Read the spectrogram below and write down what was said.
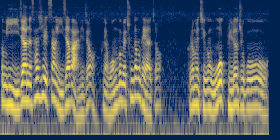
그럼 이 이자는 사실상 이자가 아니죠. 그냥 원금에 충당돼야죠. 그러면 지금 5억 빌려주고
